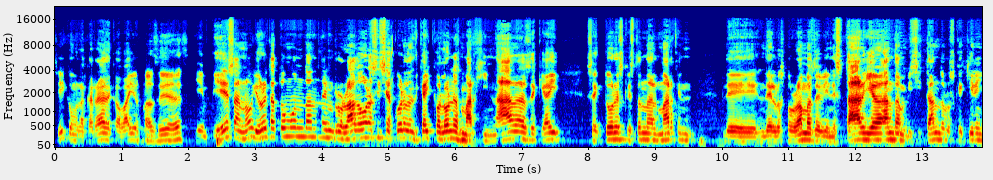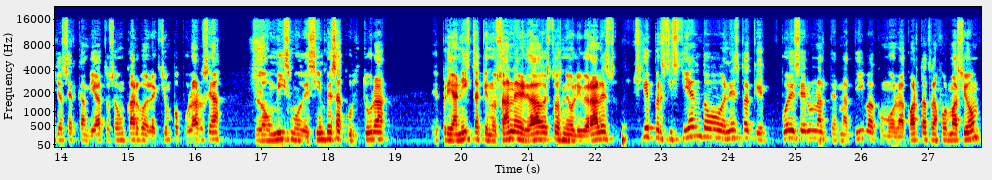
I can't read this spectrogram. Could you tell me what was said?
Sí, como la carrera de caballos. ¿no? Así es. Y empieza, ¿no? Y ahorita todo el mundo anda enrolado. Ahora sí se acuerdan de que hay colonias marginadas, de que hay sectores que están al margen de, de los programas de bienestar, ya andan visitando los que quieren ya ser candidatos a un cargo de elección popular. O sea, lo mismo de siempre, esa cultura prianista que nos han heredado estos neoliberales sigue persistiendo en esta que puede ser una alternativa como la cuarta transformación,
